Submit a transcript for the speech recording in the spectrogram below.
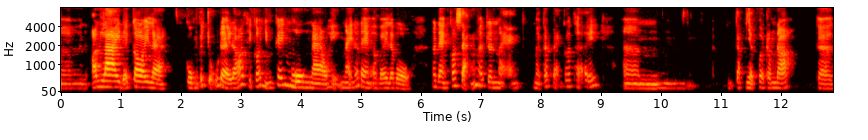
uh, online để coi là cùng cái chủ đề đó thì có những cái nguồn nào hiện nay nó đang available nó đang có sẵn ở trên mạng mà các bạn có thể um, cập nhật vào trong đó uh,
